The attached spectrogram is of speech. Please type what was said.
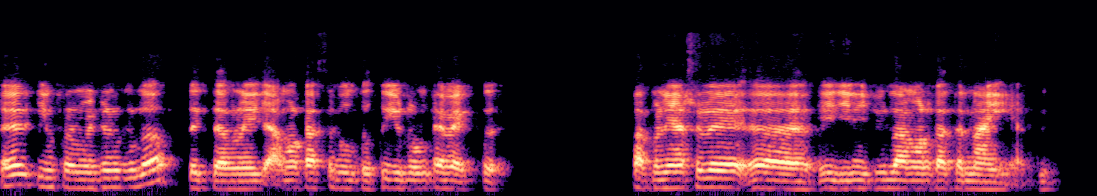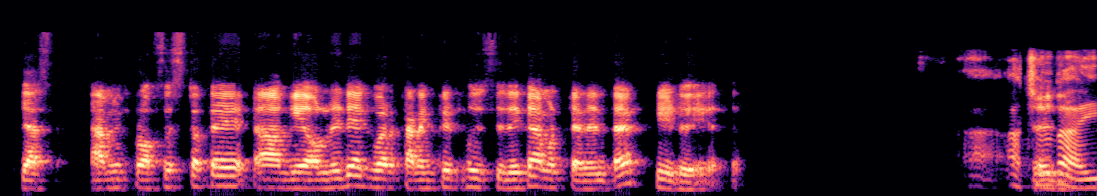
এর ইনফরমেশনগুলো দেখতে পাবেন এই যে আমার কাছে বলতেছে ইউ ডোন্ট হ্যাভ অ্যাক্সেস তার মানে আসলে এই জিনিসগুলো আমার কাছে নাই আর কি। জাস্ট আমি প্রসেসটাতে আগে অলরেডি একবার কানেক্টেড হয়েছে দেখে আমার চ্যানেলটা ক্রিয়েট হয়ে গেছে। আচ্ছা। দাদা এই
